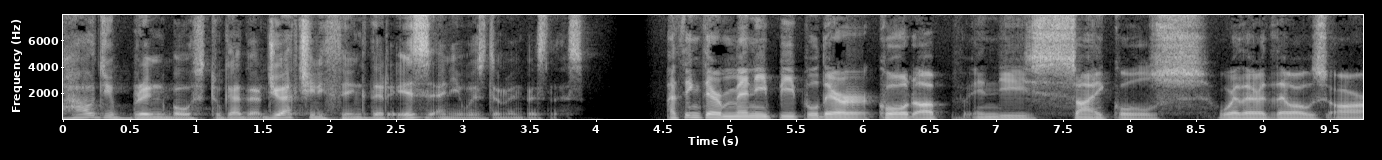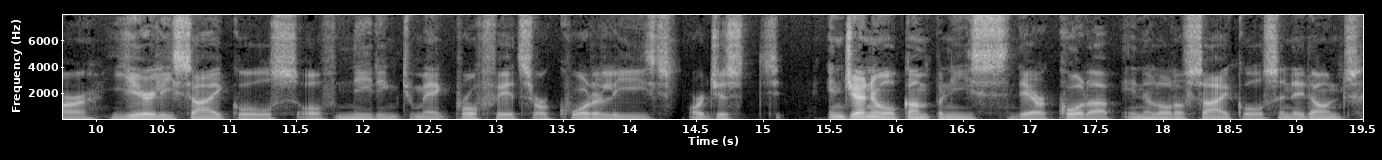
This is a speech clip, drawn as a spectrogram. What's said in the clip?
how do you bring both together? Do you actually think there is any wisdom in business? I think there are many people that are caught up in these cycles, whether those are yearly cycles of needing to make profits or quarterlies or just in general companies, they are caught up in a lot of cycles and they don't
